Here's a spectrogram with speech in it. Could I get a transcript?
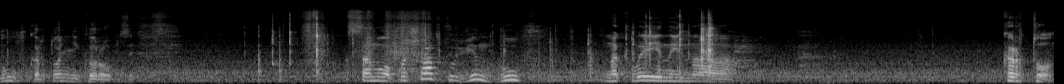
був в картонній коробці. З самого початку він був наклеєний на картон.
